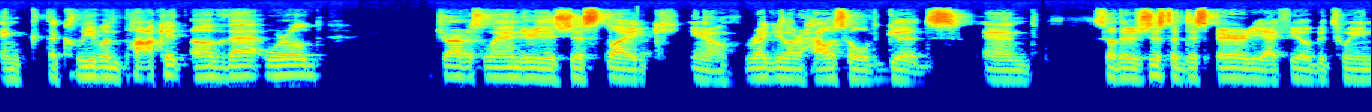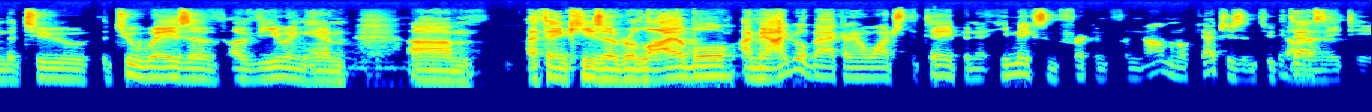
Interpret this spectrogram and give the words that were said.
and the Cleveland pocket of that world. Jarvis Landry is just like you know regular household goods, and so there's just a disparity I feel between the two the two ways of of viewing him. Um, I think he's a reliable. I mean, I go back and I watch the tape, and he makes some freaking phenomenal catches in 2018.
